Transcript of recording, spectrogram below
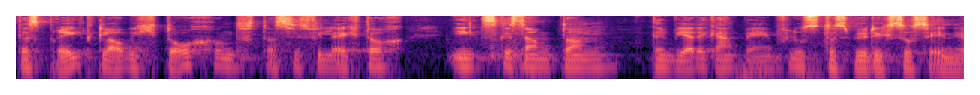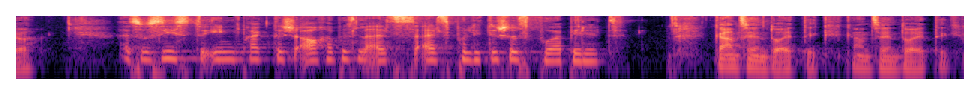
das prägt, glaube ich, doch. Und das ist vielleicht auch insgesamt dann den Werdegang beeinflusst, das würde ich so sehen, ja. Also siehst du ihn praktisch auch ein bisschen als, als politisches Vorbild? Ganz eindeutig, ganz eindeutig.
